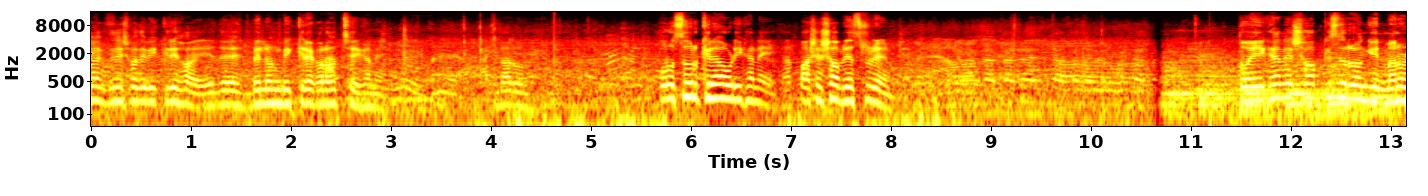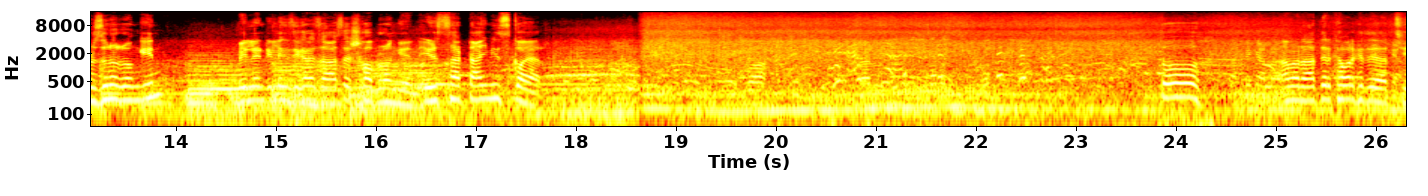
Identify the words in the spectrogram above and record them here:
অনেক জিনিসপাতি বিক্রি হয়। এই যে বেলুন বিক্রি করা হচ্ছে এখানে। দারুণ। প্রচুর ক্রাউড এখানে। আর পাশে সব রেস্টুরেন্ট তো এখানে সব কিছু রঙিন মানুষের জন্য রঙিন বিল্ডিং টিল্ডিং যেখানে যা আছে সব রঙিন। ইটস আ টাইম স্কোয়ার তো আমরা রাতের খাবার খেতে যাচ্ছি।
